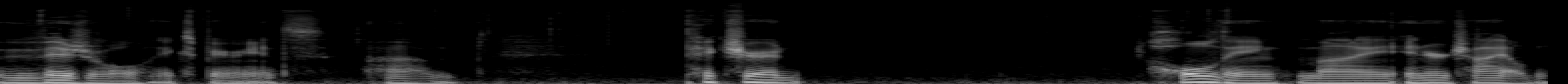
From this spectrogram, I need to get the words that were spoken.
visual experience. Um, pictured holding my inner child,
